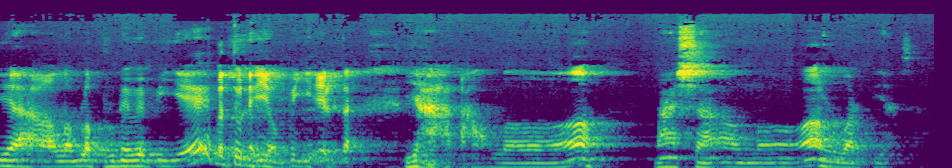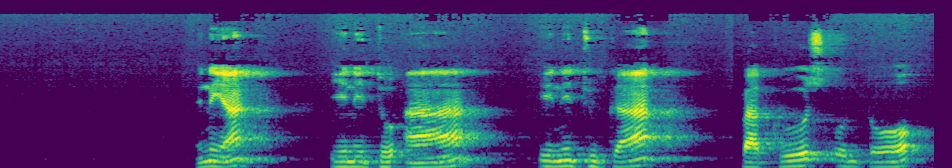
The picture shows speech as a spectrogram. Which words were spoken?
Ya Allah mlebune we piye, metune ya piye Ya Allah. Masya Allah luar biasa. Ini ya, ini doa, ini juga bagus untuk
